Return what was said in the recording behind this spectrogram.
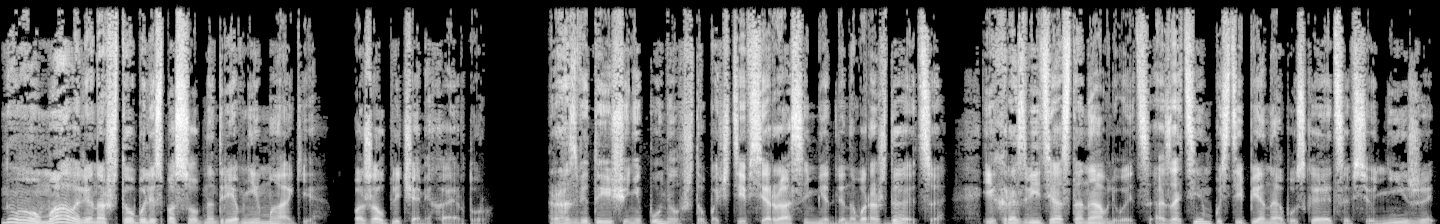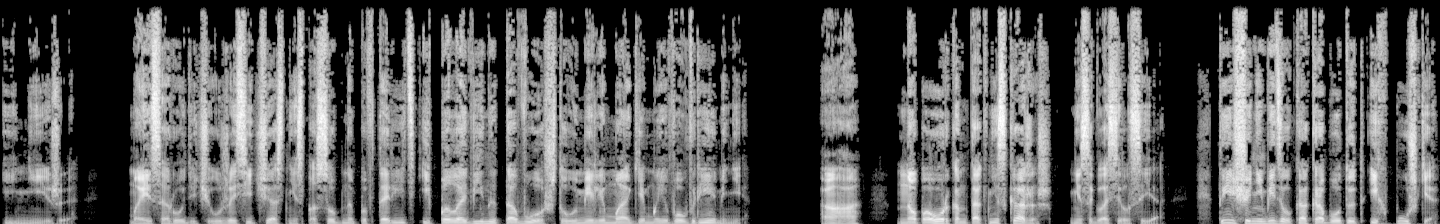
«Ну, мало ли на что были способны древние маги», — пожал плечами Хайртур. Разве ты еще не понял, что почти все расы медленно вырождаются? Их развитие останавливается, а затем постепенно опускается все ниже и ниже. Мои сородичи уже сейчас не способны повторить и половины того, что умели маги моего времени. Ага, но по оркам так не скажешь, не согласился я. Ты еще не видел, как работают их пушки.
